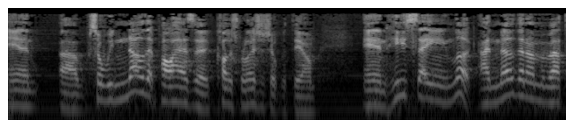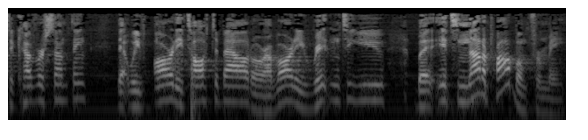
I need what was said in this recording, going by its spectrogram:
And uh, so we know that Paul has a close relationship with them. And he's saying, look, I know that I'm about to cover something that we've already talked about or I've already written to you, but it's not a problem for me.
